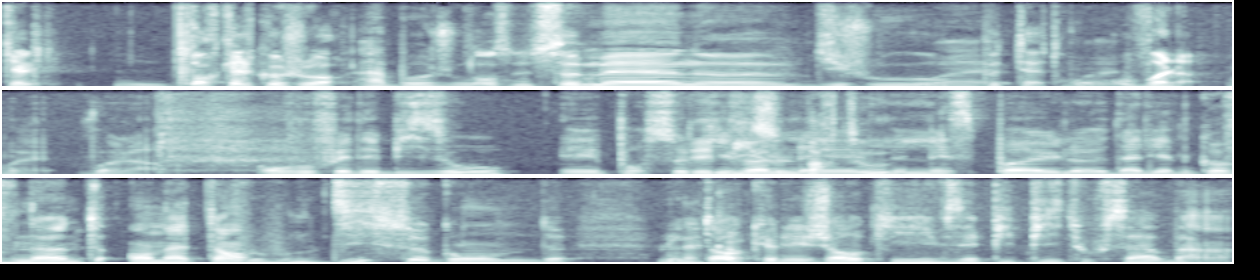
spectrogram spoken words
quel- dans quelques jours. Un beau jour. Dans une semaine, euh, dix jours, Ouais, peut-être. ouais. Voilà. Ouais, voilà. On vous fait des bisous. Et pour ceux Des qui veulent les, les spoils d'Alien Covenant, on attend 10 secondes. Le temps que les gens qui faisaient pipi, tout ça, ben,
